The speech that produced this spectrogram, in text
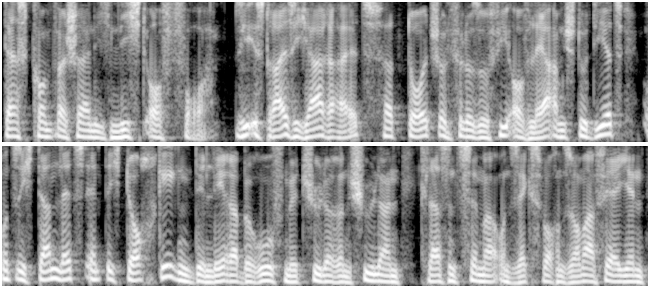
Das kommt wahrscheinlich nicht oft vor. Sie ist 30 Jahre alt, hat Deutsch und Philosophie auf Lehramt studiert und sich dann letztendlich doch gegen den Lehrerberuf mit Schülerinnen, Schülern, Klassenzimmer und sechs Wochen Sommerferien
